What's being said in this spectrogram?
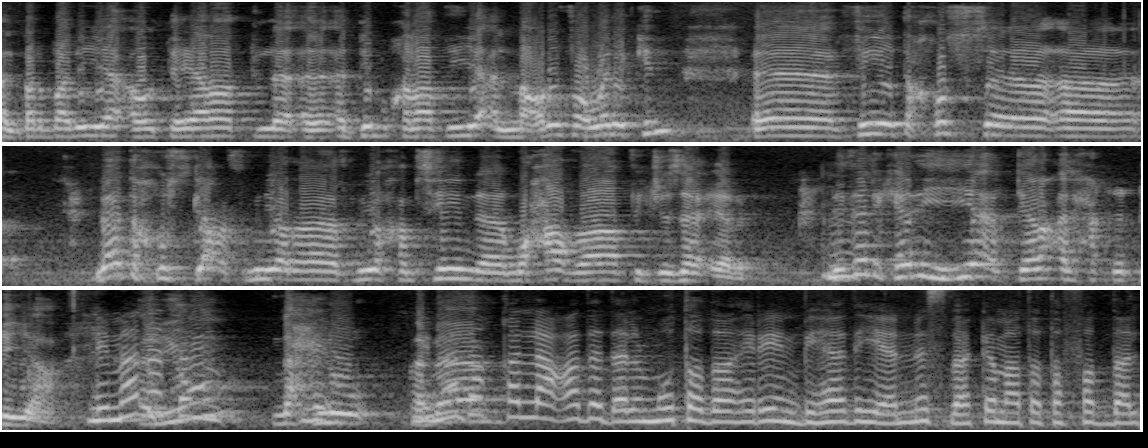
البربرية أو التيارات الديمقراطية المعروفة ولكن في تخص لا تخص كاع 58 محافظة في الجزائر. لذلك هذه هي القراءة الحقيقية. لماذا اليوم نحن لماذا قل عدد المتظاهرين بهذه النسبة كما تتفضل؟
